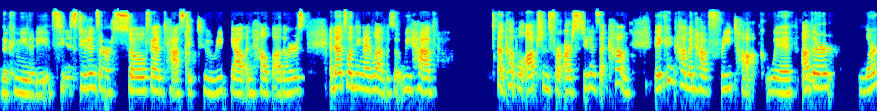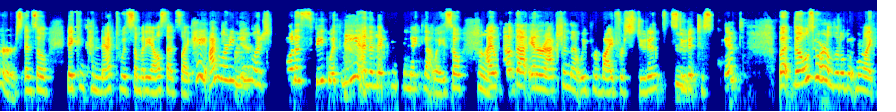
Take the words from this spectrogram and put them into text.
the community. Yeah. Students are so fantastic to reach out and help others. And that's one thing I love is that we have a couple options for our students that come. They can come and have free talk with other learners. And so they can connect with somebody else that's like, hey, I'm learning. English want to speak with me and then they can connect that way so i love that interaction that we provide for students hmm. student to student but those who are a little bit more like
